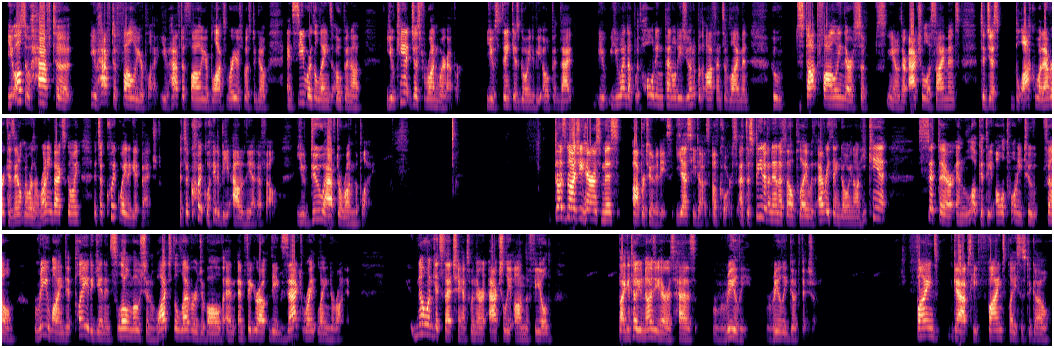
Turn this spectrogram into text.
You also have to you have to follow your play. You have to follow your blocks where you're supposed to go and see where the lanes open up. You can't just run wherever you think is going to be open. That you you end up with holding penalties. You end up with offensive linemen who stop following their you know their actual assignments to just block whatever because they don't know where the running back's going. It's a quick way to get benched. It's a quick way to be out of the NFL. You do have to run the play. Does Najee Harris miss opportunities? Yes, he does, of course. At the speed of an NFL play with everything going on, he can't sit there and look at the all 22 film, rewind it, play it again in slow motion, watch the leverage evolve, and, and figure out the exact right lane to run in. No one gets that chance when they're actually on the field. But I can tell you, Najee Harris has really, really good vision. He finds gaps, he finds places to go.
